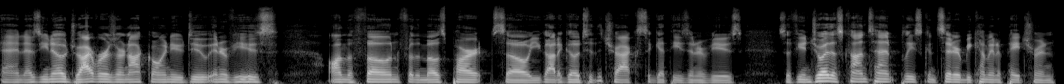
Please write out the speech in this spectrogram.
And as you know, drivers are not going to do interviews on the phone for the most part. So you got to go to the tracks to get these interviews. So if you enjoy this content, please consider becoming a patron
